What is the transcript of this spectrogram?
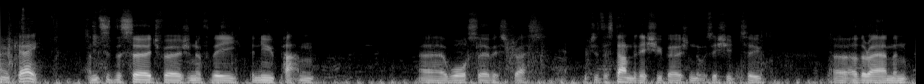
Okay. And this is the serge version of the, the new pattern uh, war service dress, which is the standard issue version that was issued to uh, other airmen,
